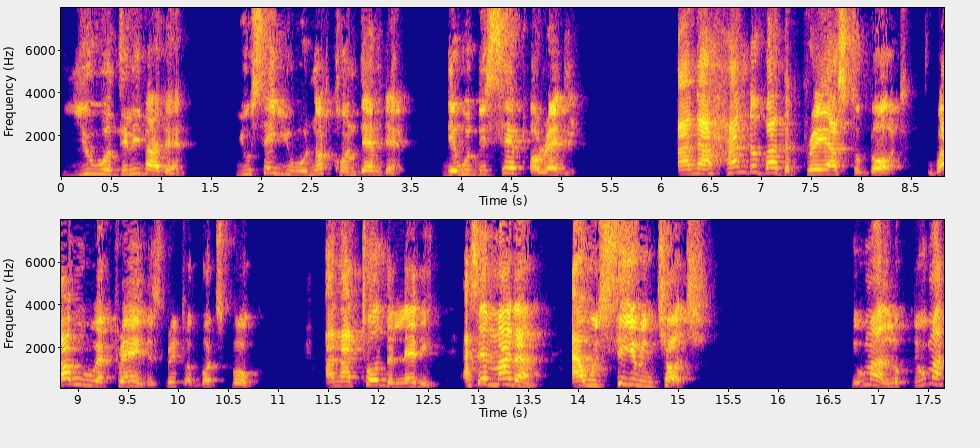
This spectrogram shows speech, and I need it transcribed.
you will deliver them. You say you will not condemn them, they will be saved already. And I hand over the prayers to God. While we were praying, the Spirit of God spoke. And I told the lady, I said, Madam, I will see you in church. The woman looked, the woman,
